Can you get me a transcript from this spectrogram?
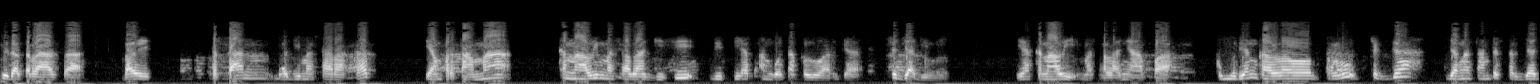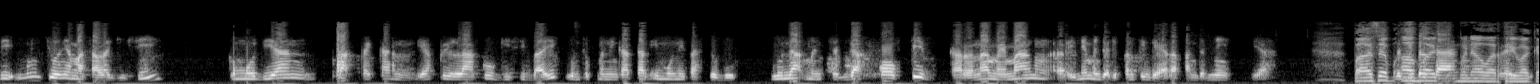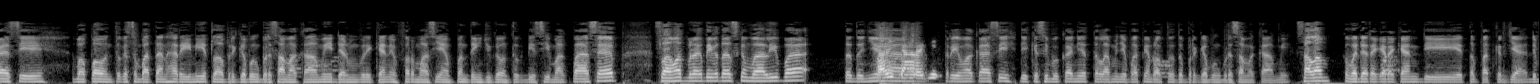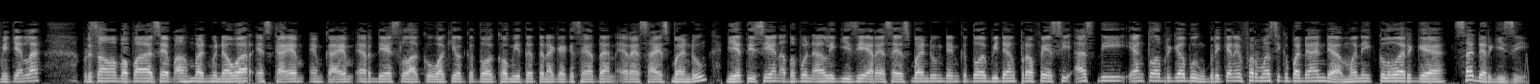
Tidak terasa Baik, pesan bagi masyarakat yang pertama kenali masalah gizi di tiap anggota keluarga sejak dini. Ya, kenali masalahnya apa. Kemudian kalau perlu cegah jangan sampai terjadi munculnya masalah gizi. Kemudian praktekkan ya perilaku gizi baik untuk meningkatkan imunitas tubuh guna mencegah COVID karena memang uh, ini menjadi penting di era pandemi ya. Pak Asep Ahmad Munawar, terima kasih Bapak untuk kesempatan hari ini telah bergabung bersama kami dan memberikan informasi yang penting juga untuk disimak Pak Asep. Selamat beraktivitas kembali Pak. Tentunya Baik, terima kasih di kesibukannya telah menyempatkan waktu untuk bergabung bersama kami. Salam kepada rekan-rekan di tempat kerja. Demikianlah bersama Bapak Asep Ahmad Munawar, SKM MKM RD selaku Wakil Ketua Komite Tenaga Kesehatan RSIS Bandung, dietisian ataupun ahli gizi RSIS Bandung dan Ketua Bidang Profesi ASDI yang telah bergabung berikan informasi kepada Anda mengenai keluarga sadar gizi.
